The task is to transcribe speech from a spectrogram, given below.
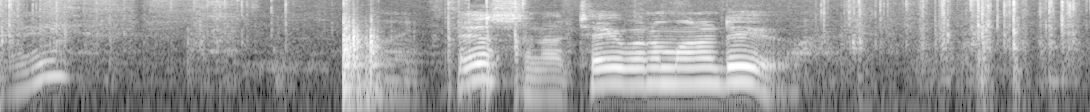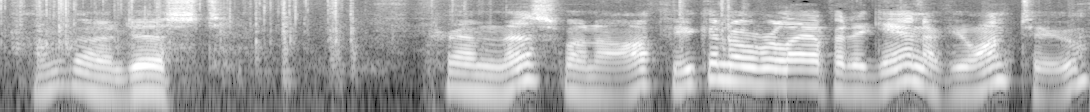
Okay. Like this, and I'll tell you what I'm going to do. I'm going to just trim this one off. You can overlap it again if you want to.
